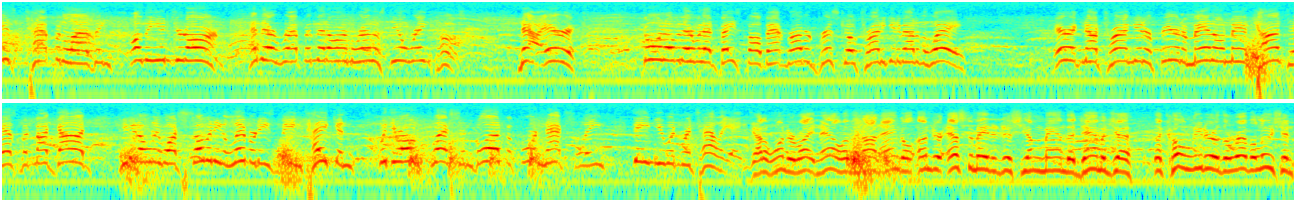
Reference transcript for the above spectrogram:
is capitalizing on the injured arm, and they're wrapping that arm around the steel ring post. Now Eric going over there with that baseball bat, Robert Briscoe trying to get him out of the way. Eric now trying to interfere in a man-on-man contest, but my God, you can only watch so many liberties being taken with your own flesh and blood before naturally, Dean, you would retaliate. You got to wonder right now whether or not Angle underestimated this young man, the Damaja, the co-leader of the Revolution.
